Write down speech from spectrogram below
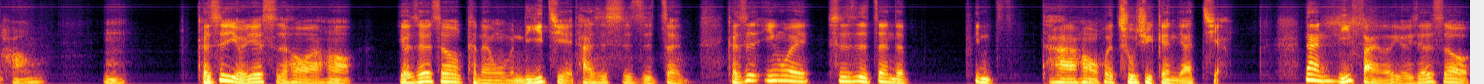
好，嗯。可是有些时候啊，哈，有些时候可能我们理解他是失智症，可是因为失智症的病，他哈会出去跟人家讲，那你反而有些时候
